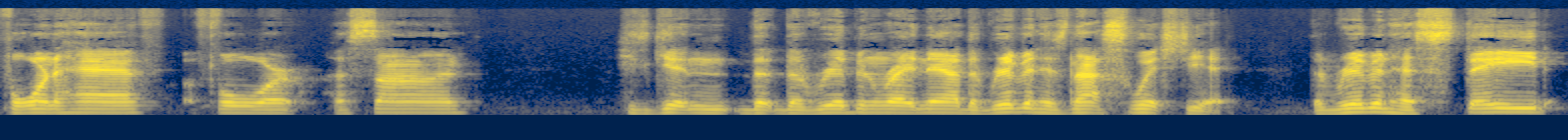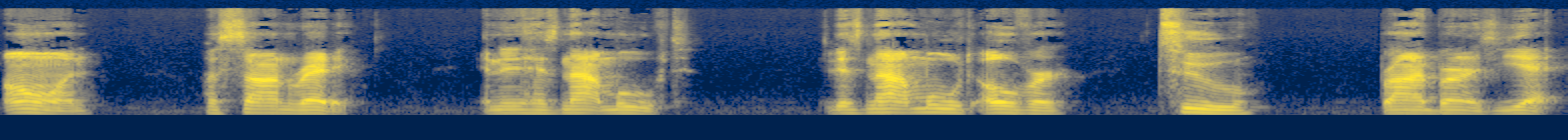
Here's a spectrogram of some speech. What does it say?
four and a half for Haason. He's getting the, the ribbon right now. The ribbon has not switched yet. The ribbon has stayed on Haason Reddick, and it has not moved. It has not moved over to Brian Burns yet.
